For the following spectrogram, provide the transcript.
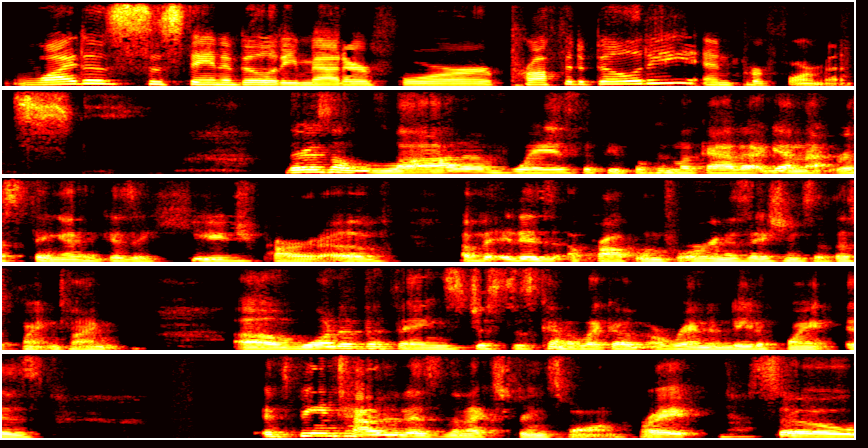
Why does sustainability matter for profitability and performance? There's a lot of ways that people can look at it. Again that risk thing i think is a huge part of of it is a problem for organizations at this point in time. Um, one of the things, just as kind of like a, a random data point, is it's being touted as the next green swan, right? So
